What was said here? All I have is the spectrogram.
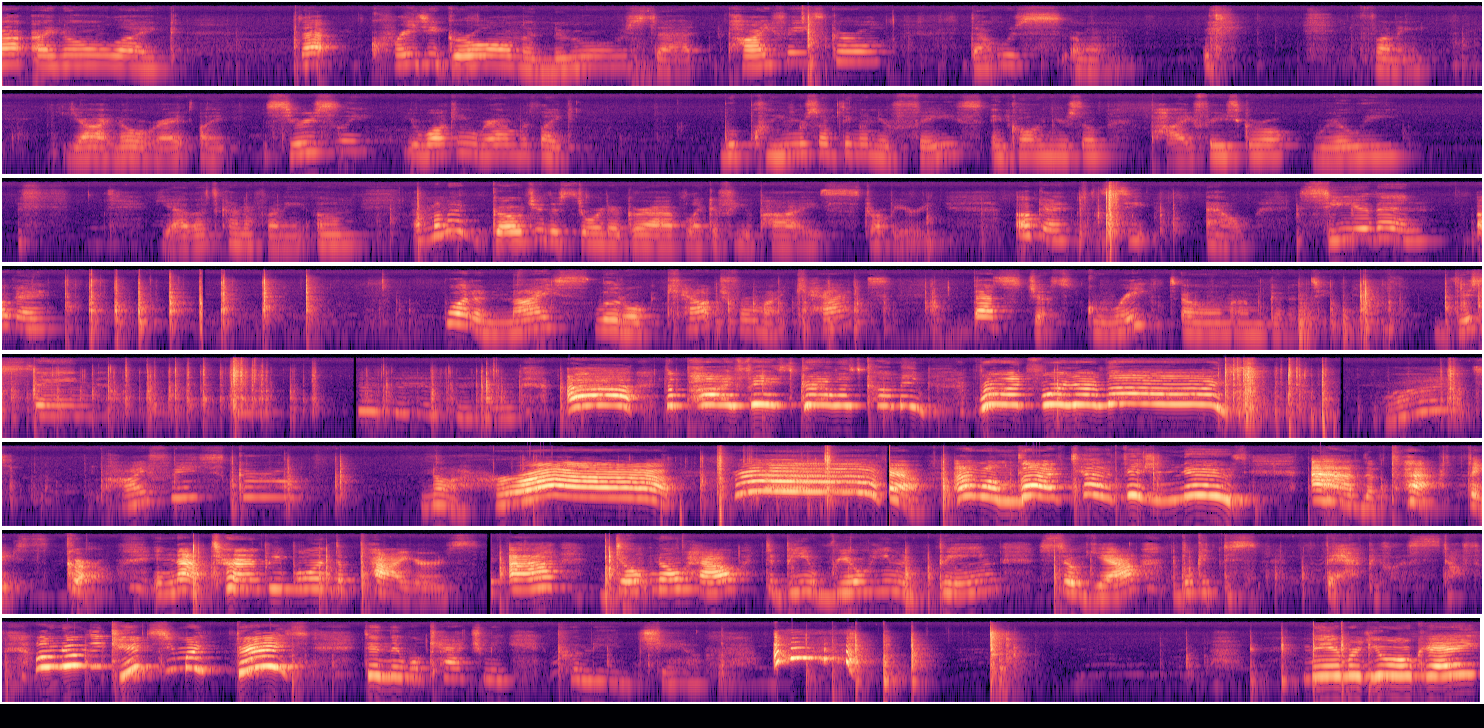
I know, like, that crazy girl on the news, that pie face girl, that was, um, funny. Yeah, I know, right? Like, seriously? You're walking around with, like, whipped cream or something on your face and calling yourself pie face girl? Really? yeah, that's kind of funny. Um, I'm gonna go to the store to grab, like, a few pies, strawberry. Okay, see, ow. See you then. Okay. What a nice little couch for my cat. That's just great. Um, I'm gonna take this thing. ah! The pie face girl is coming! Run for your life! What? Pie face? Not her. Ah! Ah! I'm on live television news. I'm the pie face girl, and I turn people into pyres. I don't know how to be a real human being, so yeah, look at this fabulous stuff. Oh no, they can't see my face! Then they will catch me and put me in jail. Ah! Ma'am, are you okay?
